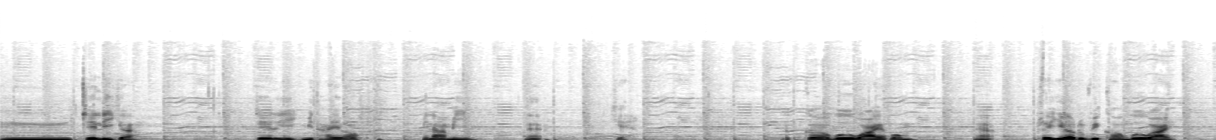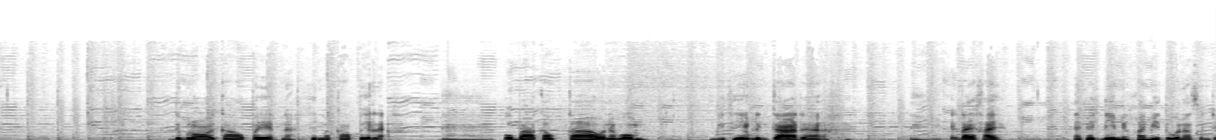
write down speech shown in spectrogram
อืม เจลีกอะเจลีกมีไทยเปล่า ไม่น่ามีนะโอเค แล้วก็เวอร์ไวครับผมนะฮะ Player of the Week ของเวอร์ไวเดบรอย98นะ ขึ้นมา98แล้ว โอบา99นะผมมีเทพลิงการ์ดนะฮะ อยากได้ใคร ในเพกนี้ไม่ค่อยมีตัวน่าสนใจ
